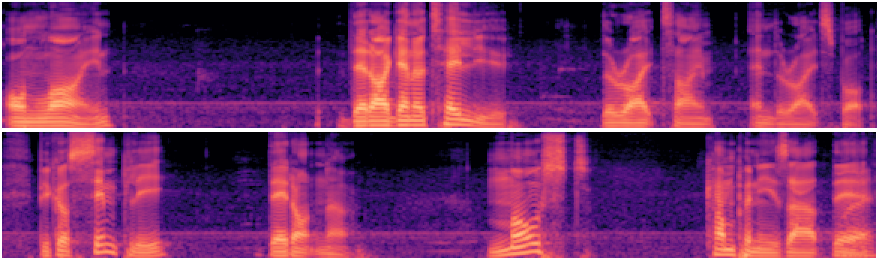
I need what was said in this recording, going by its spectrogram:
online that are going to tell you the right time and the right spot because simply they don't know. Most companies out there Right.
